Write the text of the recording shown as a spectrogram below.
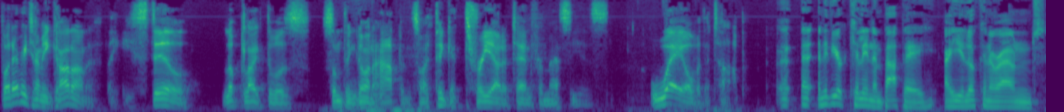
But every time he got on it, like, he still looked like there was something going to happen. So I think a three out of ten for Messi is way over the top. Uh, and if you're Kylian Mbappe, are you looking around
